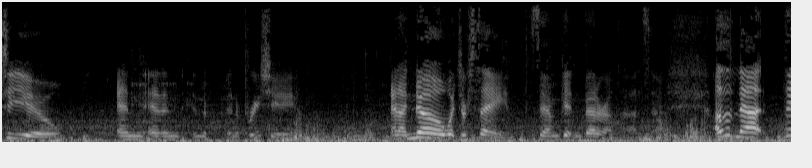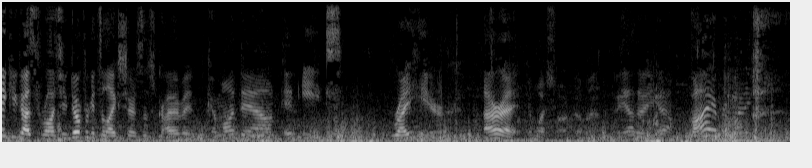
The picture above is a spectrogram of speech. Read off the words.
to you and and and, and appreciate. And I know what you're saying, so I'm getting better at that. So, other than that, thank you guys for watching. Don't forget to like, share, and subscribe, and come on down and eat right here. All right. Shotgun, man. Yeah, there you go. Bye, everybody.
